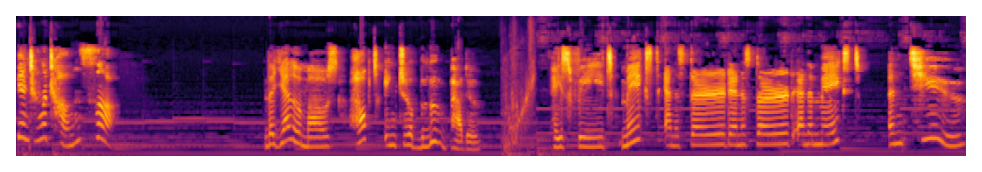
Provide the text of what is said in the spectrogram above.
变成了橙色。” The yellow mouse hopped into a blue puddle. His feet mixed and stirred and stirred and mixed until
